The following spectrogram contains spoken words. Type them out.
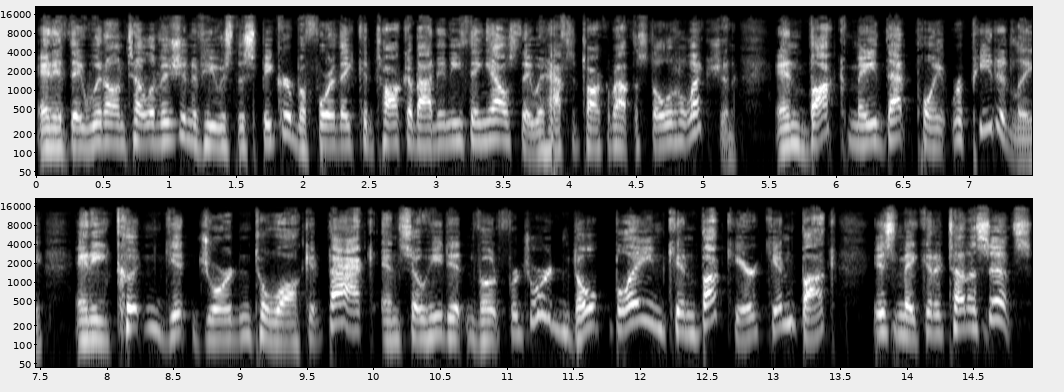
And if they went on television, if he was the speaker, before they could talk about anything else, they would have to talk about the stolen election. And Buck made that point repeatedly, and he couldn't get Jordan to walk it back, and so he didn't vote for Jordan. Don't blame Ken Buck here. Ken Buck is making a ton of sense.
